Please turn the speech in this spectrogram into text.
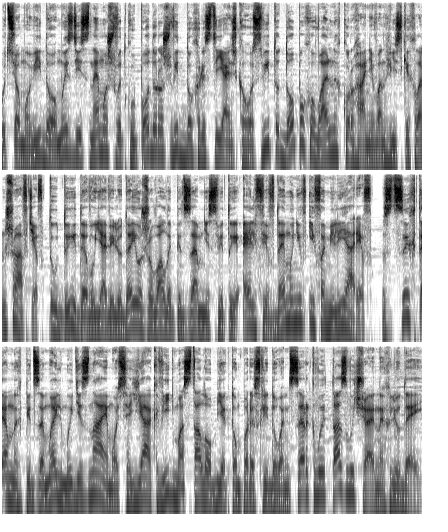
У цьому відео ми здійснемо швидку подорож від дохристиянського світу до поховальних курганів англійських ландшафтів, туди, де в уяві людей оживали підземні світи ельфів, демонів і фамільярів. З цих темних підземель ми дізнаємося, як відьма стала об'єктом переслідувань церкви та звичайних людей.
